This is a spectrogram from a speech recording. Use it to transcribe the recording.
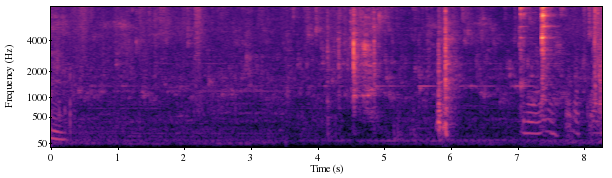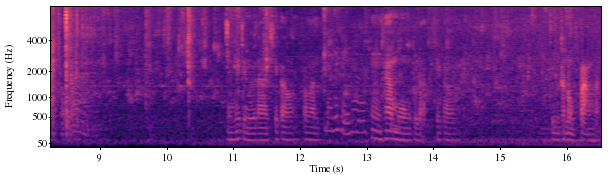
อืมรู้แล้วไงก็แบบกลัวเขาว่ายังไม่ถึงเวลาเช็คเอาท์ประมาณยังไม่ถึงใช่ไหมอืมห้าโมงกูละเช็คเอาท์กินขนมปังก่อน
